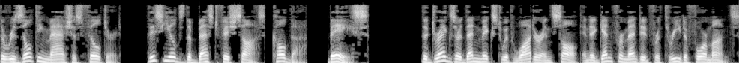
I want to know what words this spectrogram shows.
The resulting mash is filtered. This yields the best fish sauce, called the base. The dregs are then mixed with water and salt and again fermented for three to four months.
